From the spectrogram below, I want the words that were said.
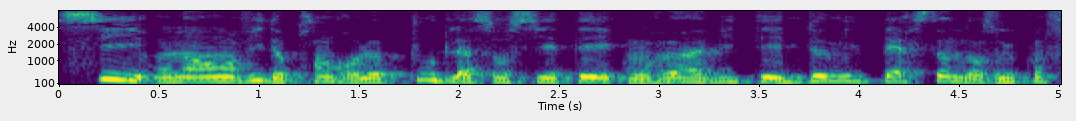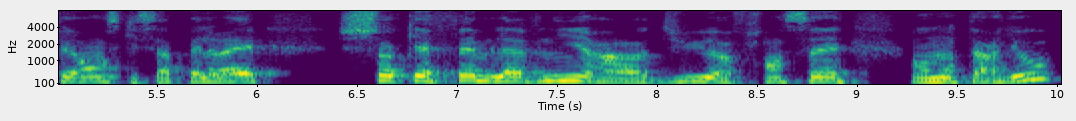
si on a envie de prendre le pouls de la société et qu'on veut inviter 2000 personnes dans une conférence qui s'appellerait Choc FM, l'avenir euh, du euh, français en Ontario,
